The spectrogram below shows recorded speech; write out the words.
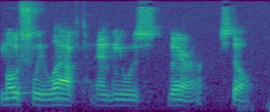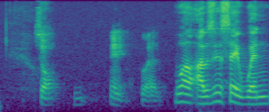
mostly left, and he was there still. So, anyway, go ahead. Well, I was going to say when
